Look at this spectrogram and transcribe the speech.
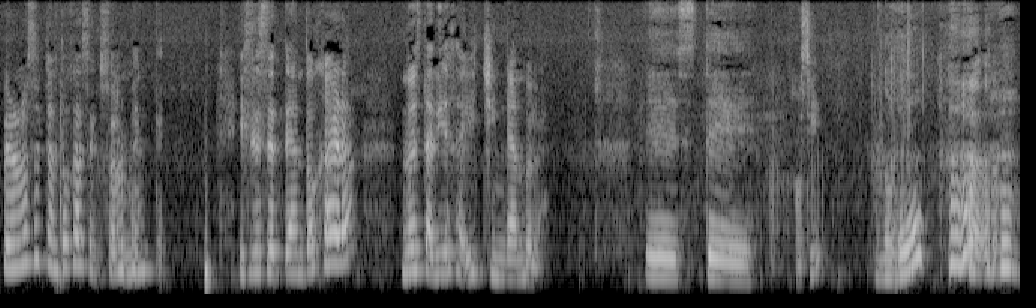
Pero no se te antoja sexualmente. Y si se te antojara, no estarías ahí chingándola. este, ¿O sí? no.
